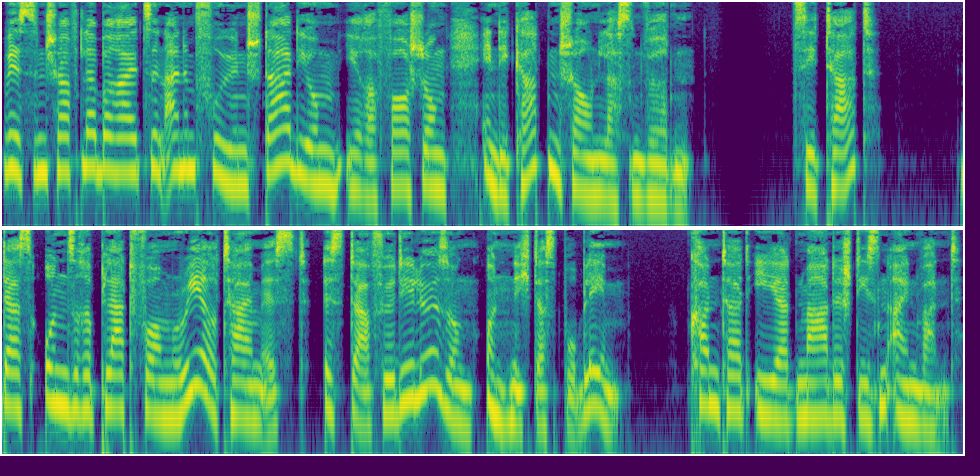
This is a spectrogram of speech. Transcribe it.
Wissenschaftler bereits in einem frühen Stadium ihrer Forschung in die Karten schauen lassen würden. Zitat dass unsere Plattform Realtime ist, ist dafür die Lösung und nicht das Problem. Kontert Iyad Madisch diesen Einwand.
